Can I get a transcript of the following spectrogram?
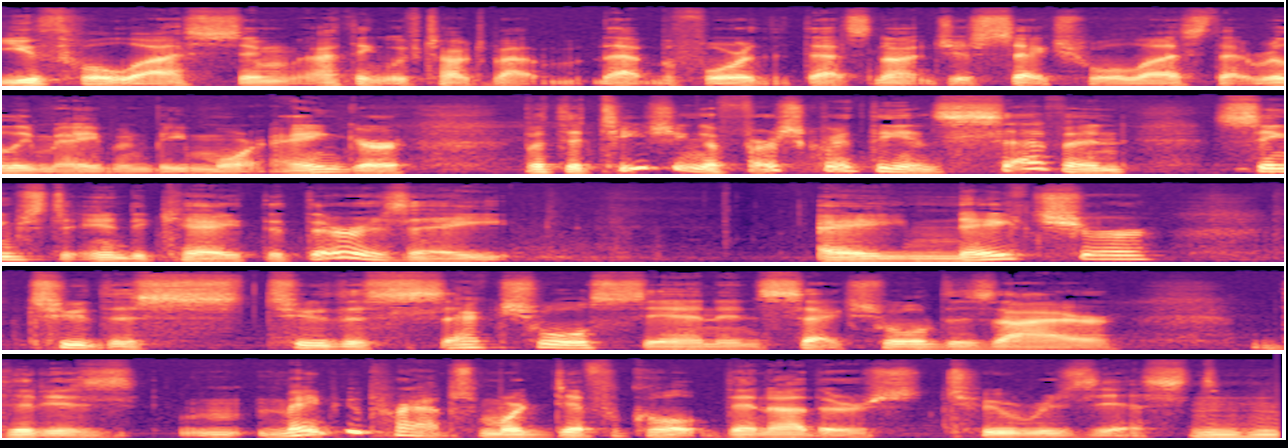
youthful lusts, and I think we've talked about that before. That that's not just sexual lust; that really may even be more anger. But the teaching of 1 Corinthians seven seems to indicate that there is a a nature to this to the sexual sin and sexual desire that is maybe perhaps more difficult than others to resist. Mm-hmm.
